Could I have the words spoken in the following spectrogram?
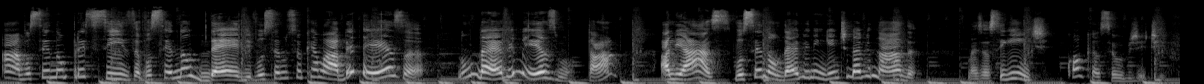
Ah, você não precisa, você não deve, você não sei o que lá. Beleza, não deve mesmo, tá? Aliás, você não deve, ninguém te deve nada. Mas é o seguinte, qual que é o seu objetivo?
